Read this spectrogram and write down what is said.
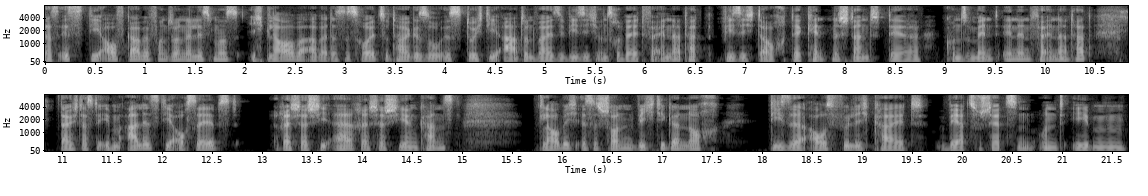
das ist die Aufgabe von Journalismus. Ich glaube aber, dass es heutzutage so ist, durch die Art und Weise, wie sich unsere Welt verändert hat, wie sich auch der Kenntnisstand der KonsumentInnen verändert hat, dadurch, dass du eben alles dir auch selbst recherchi äh, recherchieren kannst, glaube ich, ist es schon wichtiger noch, diese Ausführlichkeit wertzuschätzen und eben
